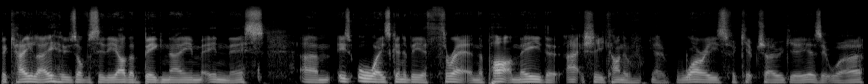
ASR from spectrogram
Bekele, who's obviously the other big name in this, um, is always going to be a threat. And the part of me that actually kind of you know worries for Kipchoge, as it were,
